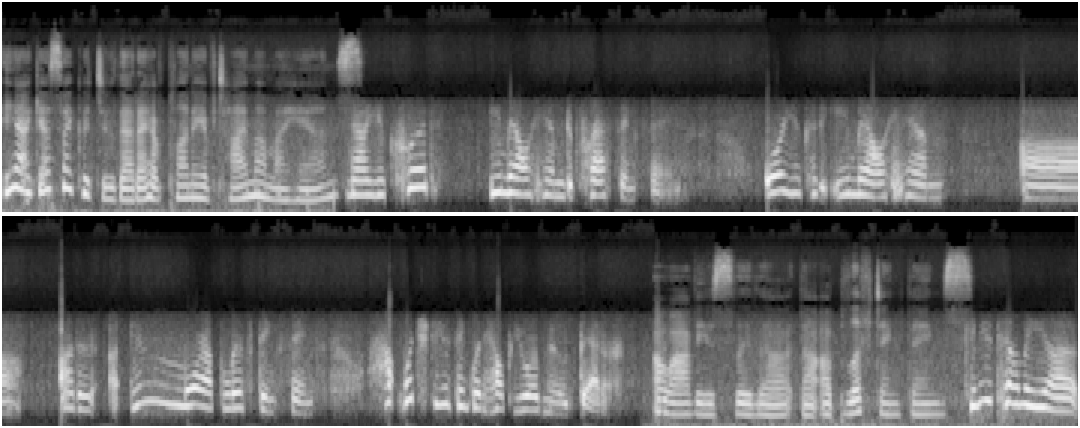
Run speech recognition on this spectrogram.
Yeah, I guess I could do that. I have plenty of time on my hands. Now, you could email him depressing things, or you could email him uh, other uh, more uplifting things. How, which do you think would help your mood better? oh, obviously the the uplifting things. Can you tell me uh,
